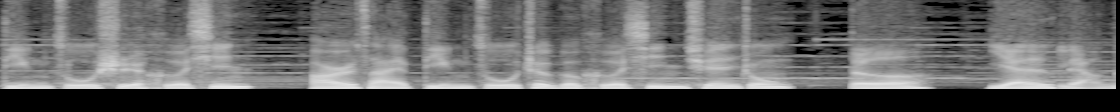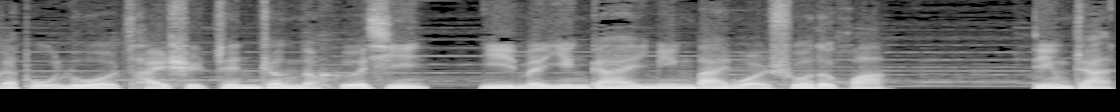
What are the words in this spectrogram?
顶族是核心，而在顶族这个核心圈中。德、言两个部落才是真正的核心，你们应该明白我说的话。顶战、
